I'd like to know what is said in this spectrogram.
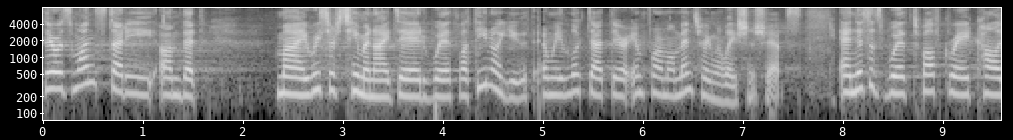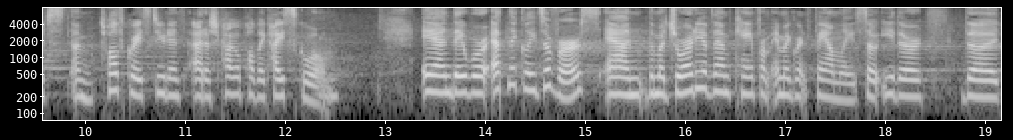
There was one study um, that my research team and I did with Latino youth, and we looked at their informal mentoring relationships. And this is with 12th grade college, um, 12th grade students at a Chicago public high school. And they were ethnically diverse, and the majority of them came from immigrant families. So either the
